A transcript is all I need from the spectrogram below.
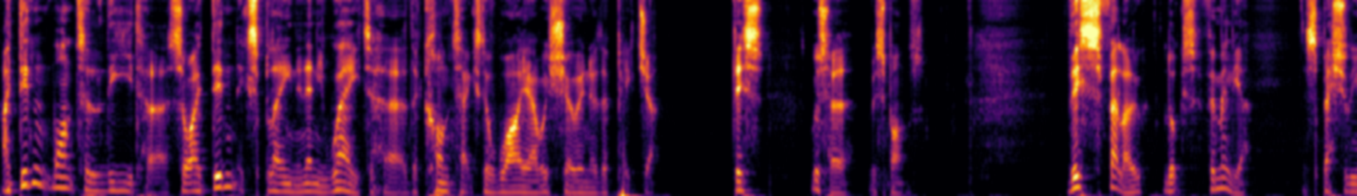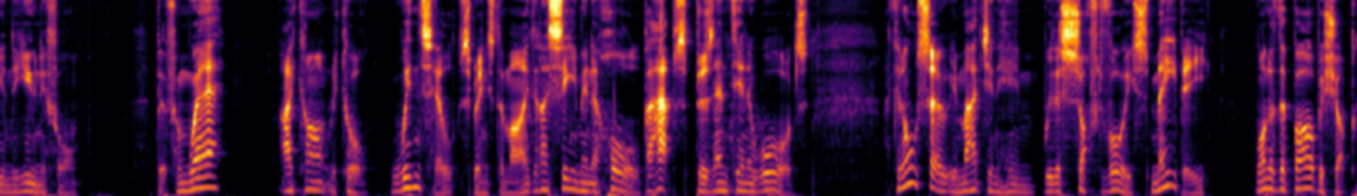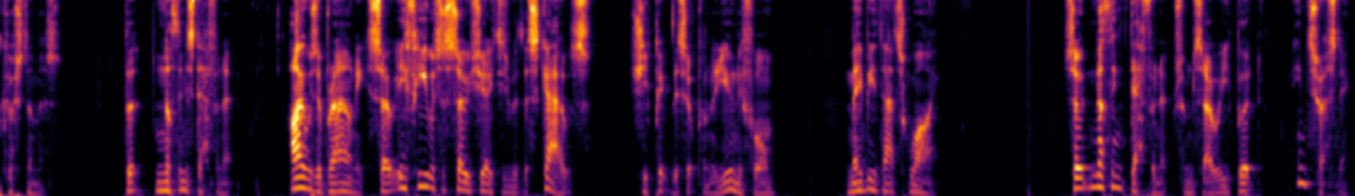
I didn't want to lead her, so I didn't explain in any way to her the context of why I was showing her the picture. This was her response. This fellow looks familiar, especially in the uniform, but from where I can't recall. Winshill springs to mind, and I see him in a hall, perhaps presenting awards. I can also imagine him with a soft voice, maybe one of the barbershop customers. But nothing's definite. I was a brownie, so if he was associated with the Scouts, she picked this up from the uniform, maybe that's why. So nothing definite from Zoe, but interesting.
